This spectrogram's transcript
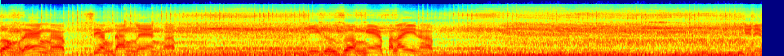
เครื่องแรงนะครับ เสียงดังแรงครับ นี่คือเครื่องแง่ปลาไหลนะครับให้ได้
